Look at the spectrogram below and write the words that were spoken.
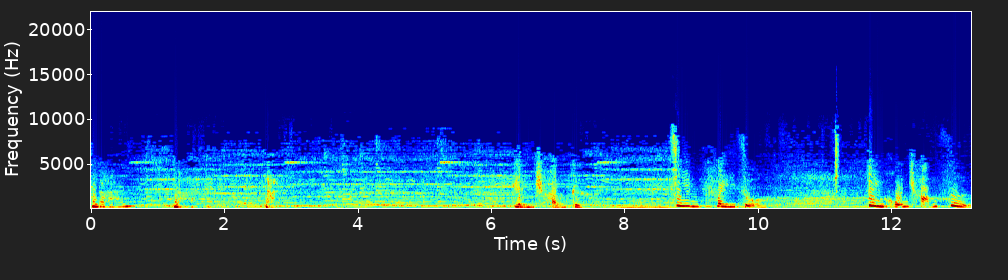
难人成歌，今非昨。病魂常似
